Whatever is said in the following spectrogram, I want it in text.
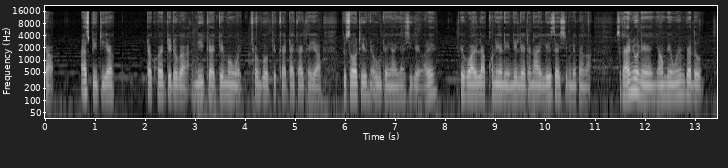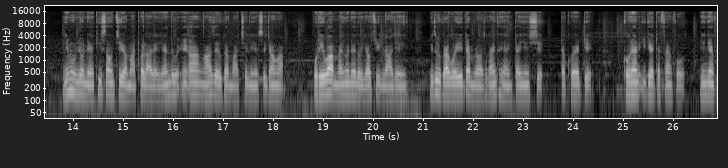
6 SPDF တက်ခွဲတစ်တို့ကအနီးကပ်ကင်းမုံဝဲခြုံကိုပစ်ခတ်တိုက်ခိုက်ခဲ့ရာပြူစောထီး2ဦးဒဏ်ရာရရှိခဲ့ပါတယ်။ဖေဖော်ဝါရီလ9ရက်နေ့နေ့လယ်တနာရီ48မိနစ်ခန့်ကစကိုင်းမြို့နယ်ညောင်ပင်ဝင်းဘက်သို့မြင်းမှုမြို့နယ်ထီဆောင်ကြေးရွာမှထွက်လာတဲ့ရန်သူအင်အား90ဦးခန့်မှခြေလျင်စစ်ကြောင်းကဗိုလ်ဒေဝမိုင်းခွင်းထဲသို့ရောက်ရှိလာခြင်းပြည်သူ့ကာကွယ်ရေးတပ်မတော်စကိုင်းခရိုင်တရင်ရှိ တက်ခွဲ1 Golden Eagle Defense Force မြင်းညံခ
